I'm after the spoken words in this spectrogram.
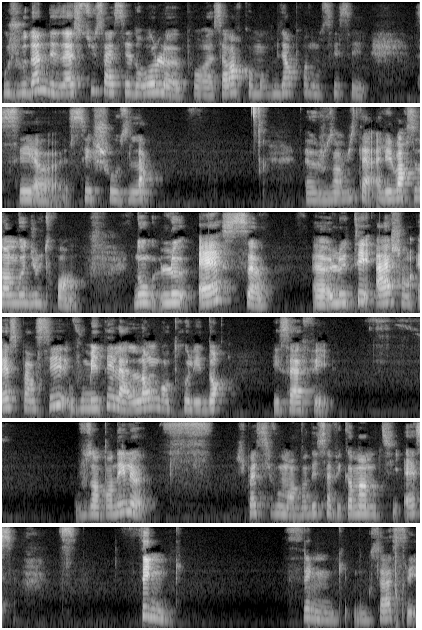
où je vous donne des astuces assez drôles pour euh, savoir comment bien prononcer ces, ces, euh, ces choses-là. je vous invite à aller le voir, c'est dans le module 3. Hein. Donc, le S, le TH en S pincé, vous mettez la langue entre les dents et ça fait. Vous entendez le je sais pas si vous m'entendez, ça fait comme un petit S. Think. Think. Donc ça, c'est...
